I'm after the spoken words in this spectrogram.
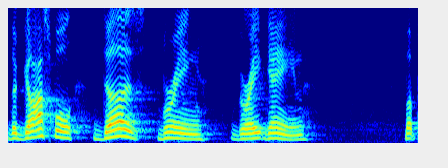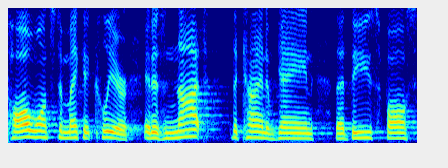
The gospel does bring great gain, but Paul wants to make it clear it is not the kind of gain that these false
